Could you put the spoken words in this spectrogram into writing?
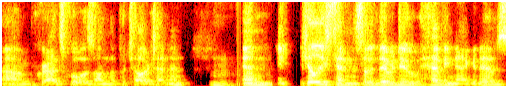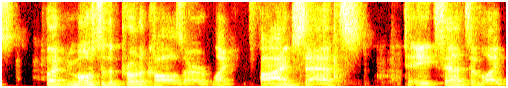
um, grad school is on the patellar tendon mm. and Achilles tendon. So they would do heavy negatives but most of the protocols are like five sets to eight sets of like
